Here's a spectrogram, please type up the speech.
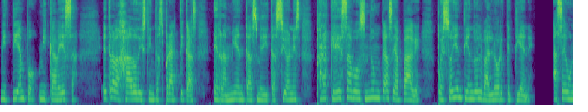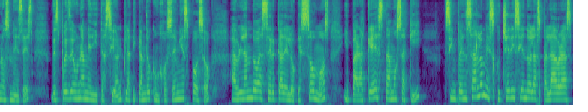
mi tiempo, mi cabeza. He trabajado distintas prácticas, herramientas, meditaciones, para que esa voz nunca se apague, pues hoy entiendo el valor que tiene. Hace unos meses, después de una meditación, platicando con José, mi esposo, hablando acerca de lo que somos y para qué estamos aquí, sin pensarlo me escuché diciendo las palabras,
